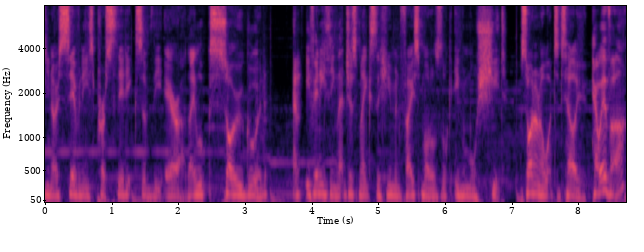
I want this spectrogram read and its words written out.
you know, 70s prosthetics of the era. They look so good. And if anything, that just makes the human face models look even more shit. So I don't know what to tell you. However,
